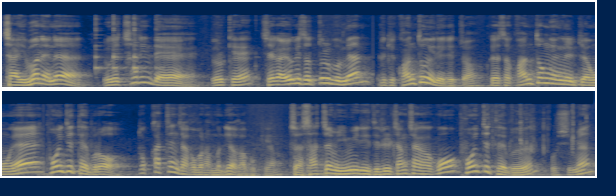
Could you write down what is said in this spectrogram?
자 이번에는 이게 철인데 이렇게 제가 여기서 뚫으면 이렇게 관통이 되겠죠 그래서 관통형일 경우에 포인트 탭으로 똑같은 작업을 한번 이어가 볼게요 자 4.2mm 드릴 장착하고 포인트 탭은 보시면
